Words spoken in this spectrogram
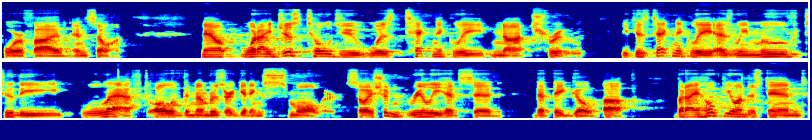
four, five, and so on. Now, what I just told you was technically not true because technically as we move to the left, all of the numbers are getting smaller. So I shouldn't really have said that they go up, but I hope you understand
